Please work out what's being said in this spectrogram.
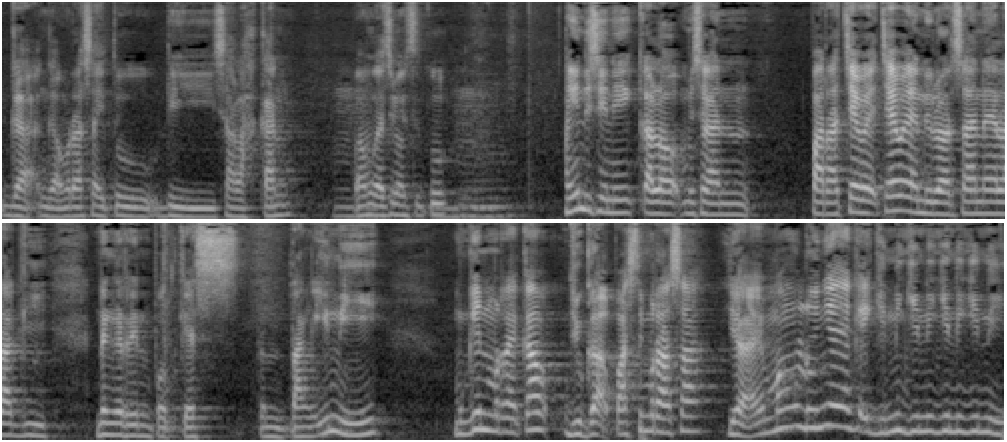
nggak nggak merasa itu disalahkan? Paham nggak sih maksudku? Ini di sini kalau misalkan para cewek-cewek yang di luar sana lagi dengerin podcast tentang ini mungkin mereka juga pasti merasa ya emang lu nya yang kayak gini gini gini gini.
